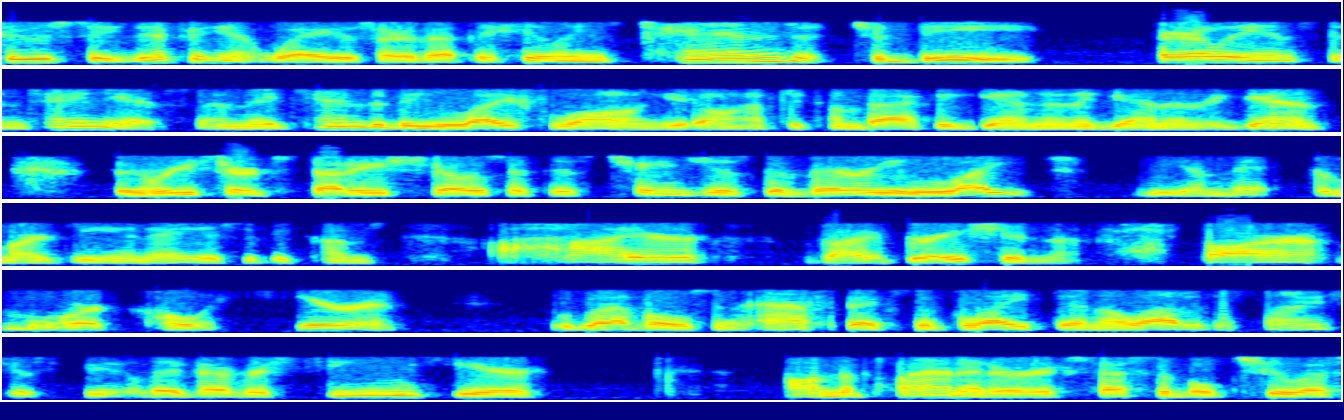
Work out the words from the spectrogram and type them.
Two significant ways are that the healings tend to be fairly instantaneous and they tend to be lifelong. You don't have to come back again and again and again. The research study shows that this changes the very light we emit from our DNA as it becomes a higher vibration, far more coherent levels and aspects of light than a lot of the scientists feel they've ever seen here on the planet or accessible to us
